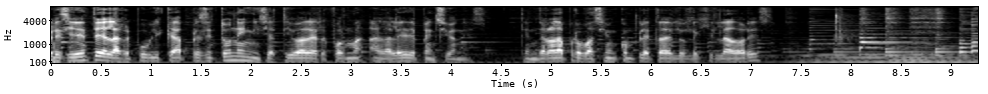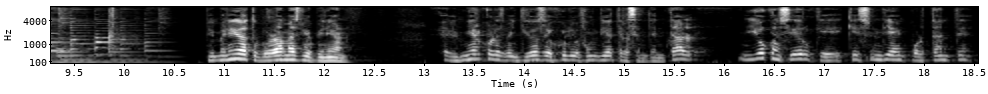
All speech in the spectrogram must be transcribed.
presidente de la República presentó una iniciativa de reforma a la ley de pensiones. ¿Tendrá la aprobación completa de los legisladores? Bienvenido a tu programa Es mi opinión. El miércoles 22 de julio fue un día trascendental. Yo considero que, que, es un día importante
